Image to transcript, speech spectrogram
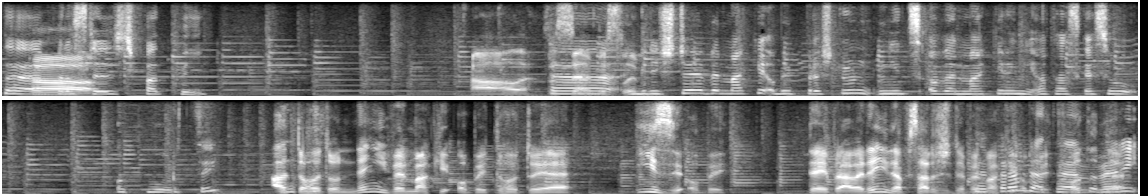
To je A- prostě špatný. Ale, to si Eh, nemyslím. Když to je Venmaky oby, proč tu nic o Venmaky není? Otázka jsou o tvůrci? A tohle to není Venmaky oby, tohle je easy oby. Tady právě není napsáno, že to je je pravda, oby. to je O to jde. very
